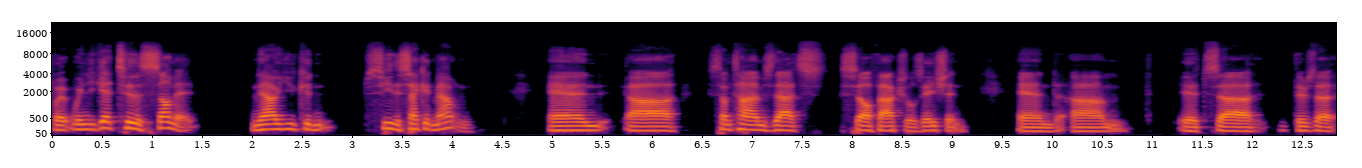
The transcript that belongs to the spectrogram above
But when you get to the summit, now you can see the second mountain. And uh, sometimes that's self-actualization. And um, it's uh, there's a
